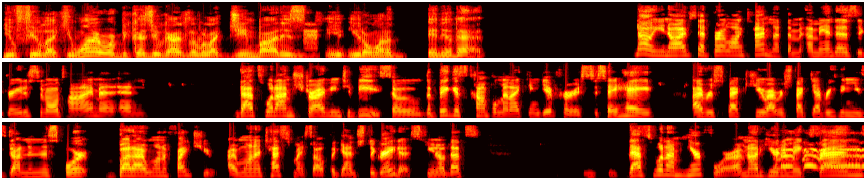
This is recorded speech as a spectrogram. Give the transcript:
you feel like you want it, or because you guys were like gym bodies, you, you don't want any of that? No, you know, I've said for a long time that the Amanda is the greatest of all time, and, and that's what I'm striving to be. So the biggest compliment I can give her is to say, "Hey, I respect you. I respect everything you've done in this sport, but I want to fight you. I want to test myself against the greatest." You know, that's that's what I'm here for. I'm not here to make friends.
